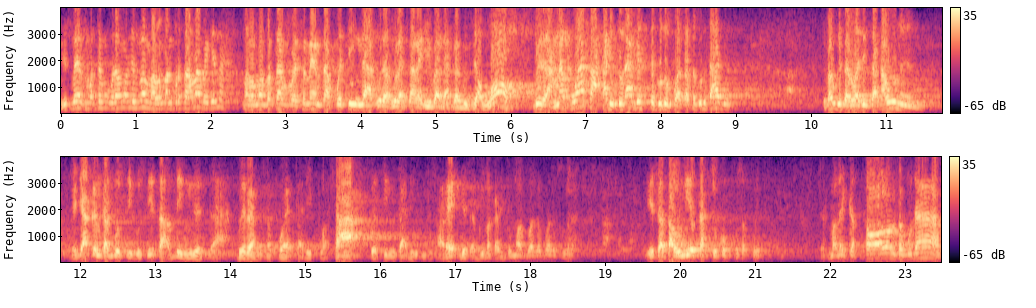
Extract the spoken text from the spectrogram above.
Isbel macam urang mah Isbel malaman pertama lah Malaman pertama Senin tak penting dah udah-udah cara ibadah ka Gusti Allah. Berangna puasa ka ditu geus teu kudu puasa teu kudu tahajud. Sebab kita wajib tahun Bejakeun ka Gusti Gusti tak abdi geus. Berang sapoe tadi puasa penting tadi sare geus abdi mah kali itu mah puasa-puasa sudah. Ieu tahun ieu tak cukup ku sapoe. Dan malaikat tolong teu budak.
